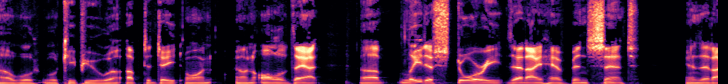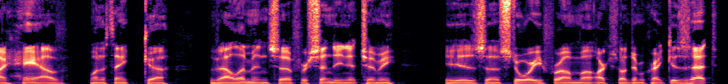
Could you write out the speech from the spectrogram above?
uh, we'll we'll keep you uh, up to date on on all of that. Uh, latest story that I have been sent and that I have want to thank uh, Val Emmons uh, for sending it to me. Is a story from uh, Arkansas Democrat Gazette.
